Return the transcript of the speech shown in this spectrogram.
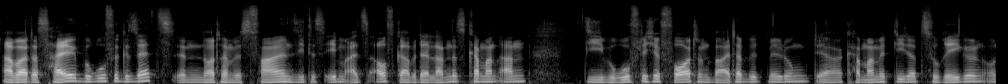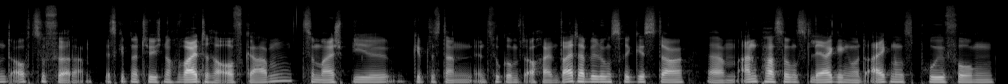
Aber das Heilberufegesetz in Nordrhein-Westfalen sieht es eben als Aufgabe der Landeskammern an, die berufliche Fort- und Weiterbildung der Kammermitglieder zu regeln und auch zu fördern. Es gibt natürlich noch weitere Aufgaben. Zum Beispiel gibt es dann in Zukunft auch ein Weiterbildungsregister, ähm, Anpassungslehrgänge und Eignungsprüfungen,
